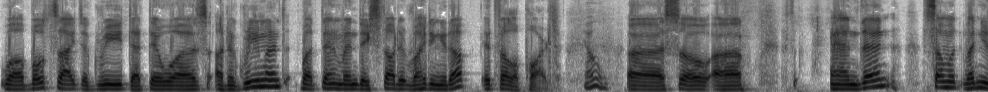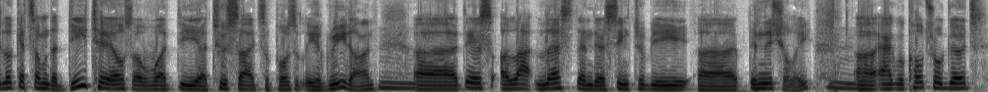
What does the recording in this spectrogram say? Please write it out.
well, both sides agreed that there was an agreement, but then when they started writing it up, it fell apart. Oh. Uh, so, uh, and then some when you look at some of the details of what the uh, two sides supposedly agreed on, mm. uh, there's a lot less than there seemed to be uh, initially. Mm. agricultural goods,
